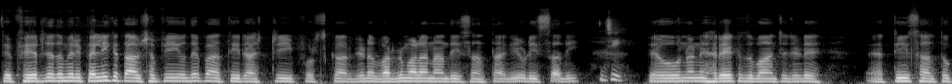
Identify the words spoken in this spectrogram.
ਤੇ ਫਿਰ ਜਦੋਂ ਮੇਰੀ ਪਹਿਲੀ ਕਿਤਾਬ ਛਪੀ ਉਹਦੇ ਭਾਰਤੀ ਰਾਸ਼ਟਰੀ ਪੁਰਸਕਾਰ ਜਿਹੜਾ ਵਰਨਮਾਲਾ ਨਾਂ ਦੀ ਸੰਸਥਾ ਹੈਗੀ ਉੜੀਸਾ ਦੀ ਜੀ। ਤੇ ਉਹ ਉਹਨਾਂ ਨੇ ਹਰੇਕ ਜ਼ੁਬਾਨ 'ਚ ਜਿਹੜੇ ਅਹ, 30 ਸਾਲ ਤੋਂ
